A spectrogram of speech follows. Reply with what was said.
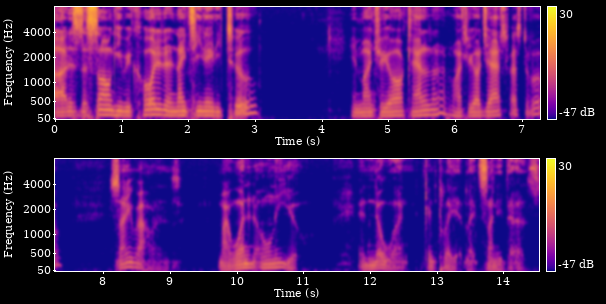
uh, this is a song he recorded in 1982 in Montreal, Canada, Montreal Jazz Festival. Sonny Rollins, my one and only you, and no one can play it like Sonny does.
